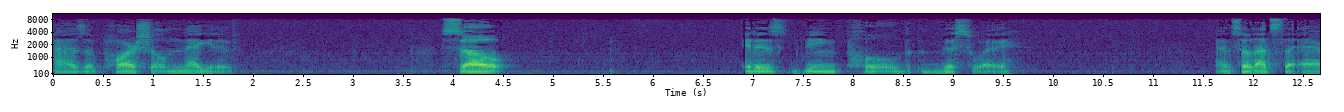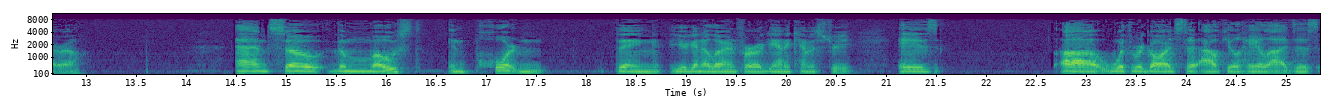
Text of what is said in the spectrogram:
has a partial negative. So it is being pulled this way. And so that's the arrow. And so the most important thing you're going to learn for organic chemistry is uh, with regards to alkyl halides is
